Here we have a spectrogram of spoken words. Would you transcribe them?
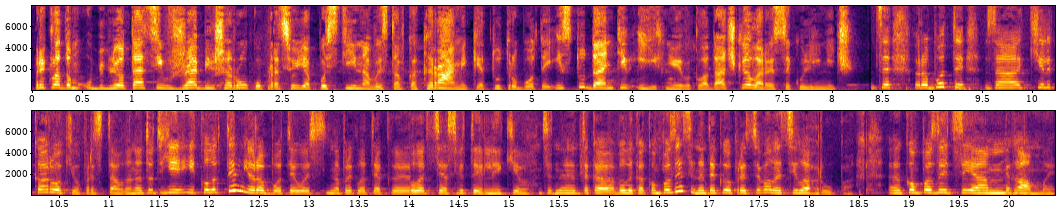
Прикладом у бібліотеці вже більше року працює постійна виставка кераміки. Тут роботи і студентів, і їхньої викладачки Лариси Кулініч. Це роботи за кілька років представлено. Тут є і колективні роботи, ось, наприклад, як е, колекція світильників. Це не така велика композиція, над якою працювала ціла група. Е, Композиція гамми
